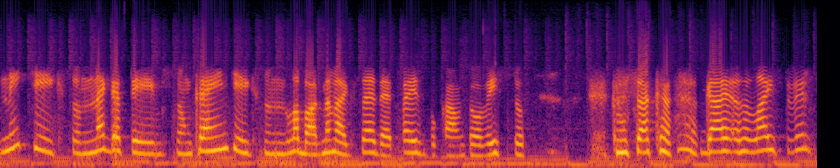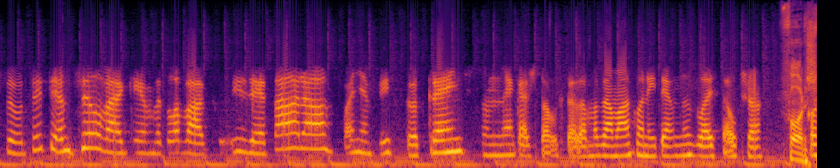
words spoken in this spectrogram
niķīgs un negatīvs un kreņķīgs, un labāk nevajag sēdēt Facebookā un to visu kā saka, gai, laist virsū citiem cilvēkiem, bet labāk iziet ārā, paņemt visus tos krēņus un vienkārši salikt tādā mazā mākonītē un uzlaist augšā. Forši.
